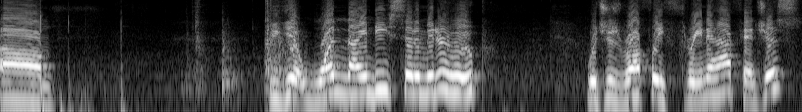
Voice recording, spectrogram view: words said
um, you get 190 centimeter hoop, which is roughly three and a half inches.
